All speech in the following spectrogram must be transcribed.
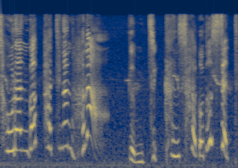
소란과 파티는 하나! 끔찍한 사고도 세트!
